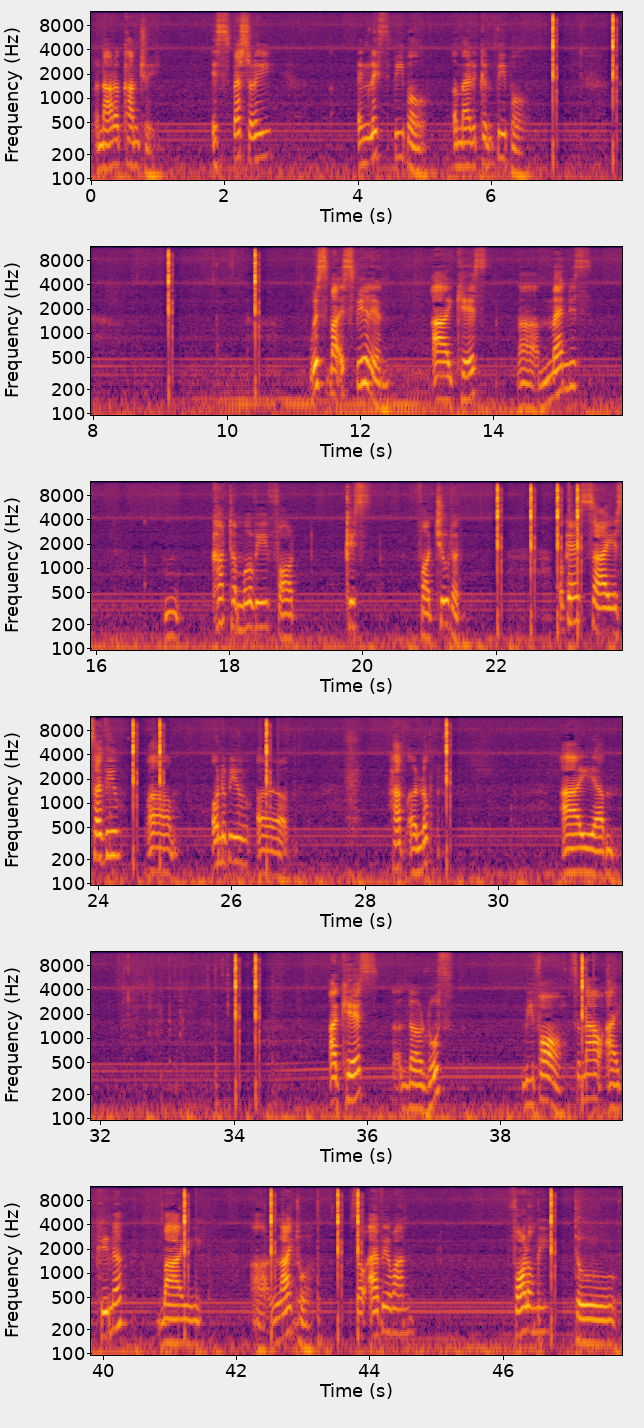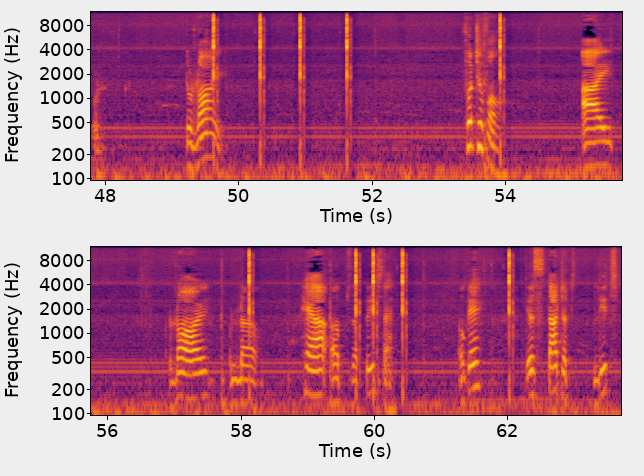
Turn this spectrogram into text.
another country, especially English people, American people. With my experience, I case uh, many cartoon movie for kids, for children. Okay, side, side view, um, on the view, uh, have a look. I um, I case the roots before, so now I clean up by uh, light tool. So everyone follow me to to Roy. First of all, I Roy the hair of the princess. Okay, you started this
